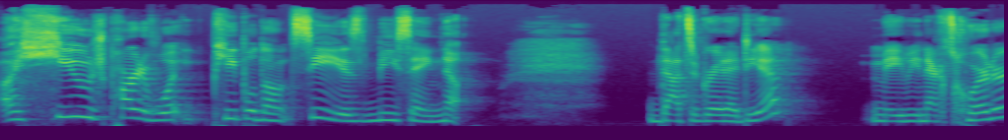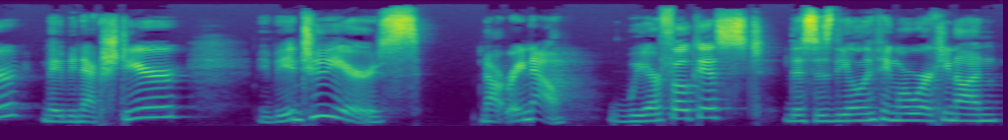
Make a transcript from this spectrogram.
a huge part of what people don't see is me saying no. That's a great idea. Maybe next quarter, maybe next year maybe in two years, not right now. We are focused. This is the only thing we're working on.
